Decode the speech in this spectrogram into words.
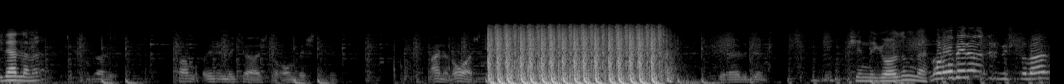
İlerleme. Tam önündeki ağaçta 15'te bir. Aynen o ağaçta. Gördüm. Şimdi gördüm de. Lan o beni öldürmüştü lan.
